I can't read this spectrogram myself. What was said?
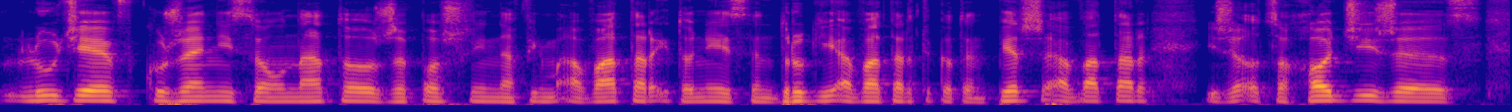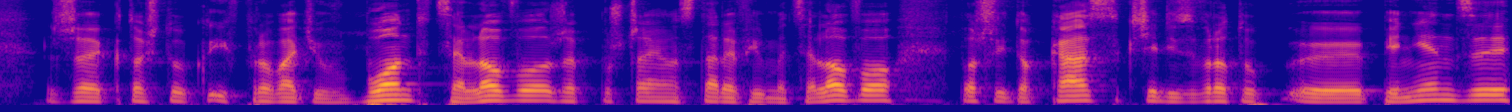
ludzie wkurzeni są na to, że poszli na film Avatar i to nie jest ten drugi Avatar, tylko ten pierwszy Avatar i że o co chodzi, że, że ktoś tu ich wprowadził w błąd celowo, że puszczają stare filmy celowo, poszli do kas, chcieli zwrotu y, pieniędzy,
